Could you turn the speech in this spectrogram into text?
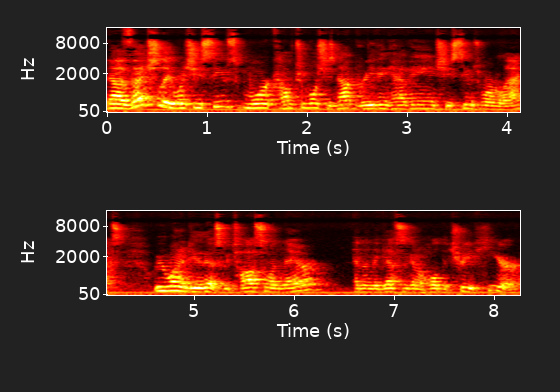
Now, eventually, when she seems more comfortable, she's not breathing heavy, and she seems more relaxed, we want to do this. We toss one there, and then the guest is going to hold the treat here.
